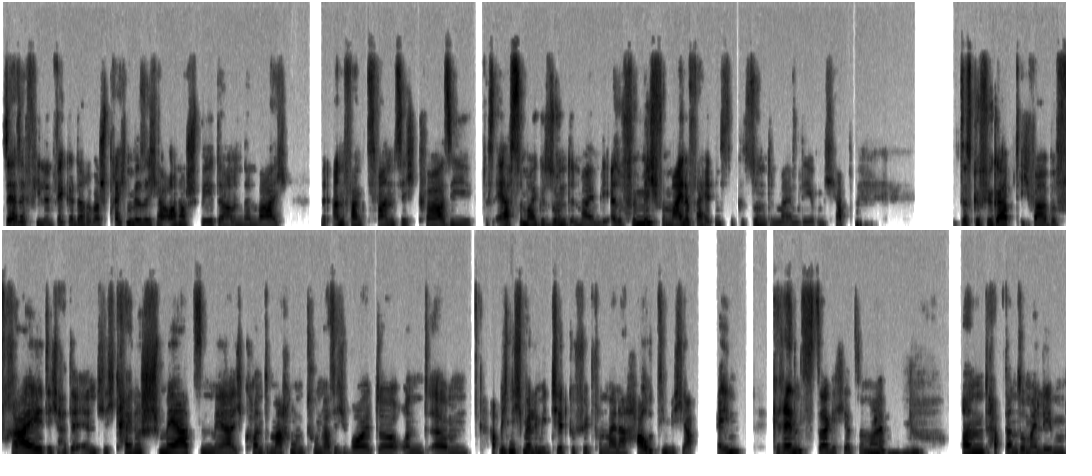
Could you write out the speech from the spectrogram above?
sehr, sehr viel entwickelt. Darüber sprechen wir sicher auch noch später. Und dann war ich mit Anfang 20 quasi das erste Mal gesund in meinem Leben. Also für mich, für meine Verhältnisse gesund in meinem Leben. Ich habe mhm. das Gefühl gehabt, ich war befreit, ich hatte endlich keine Schmerzen mehr, ich konnte machen und tun, was ich wollte und ähm, habe mich nicht mehr limitiert gefühlt von meiner Haut, die mich ja eingrenzt, sage ich jetzt einmal. Mhm und habe dann so mein Leben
